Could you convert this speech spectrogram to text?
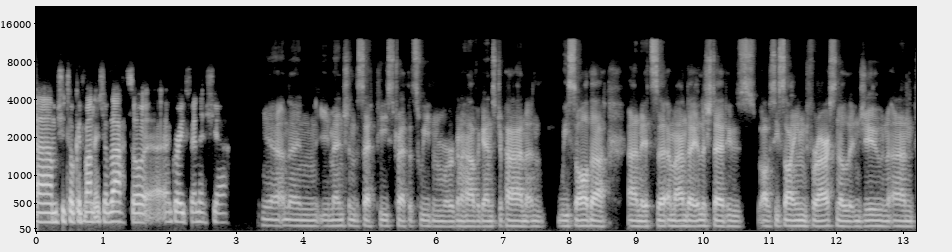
um she took advantage of that. So a, great finish yeah. Yeah, and then you mentioned the set piece threat that Sweden were going to have against Japan, and we saw that. And it's uh, Amanda Ilestedt, who's obviously signed for Arsenal in June, and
